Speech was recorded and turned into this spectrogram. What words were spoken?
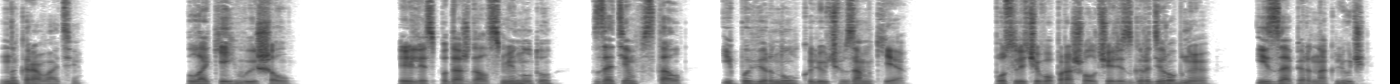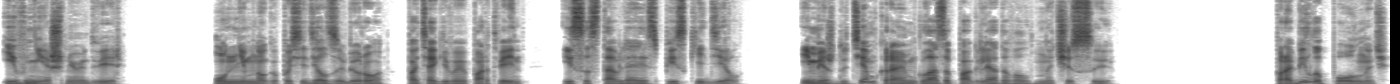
на кровати». Лакей вышел. Элис подождал с минуту, затем встал и повернул ключ в замке, после чего прошел через гардеробную и запер на ключ и внешнюю дверь. Он немного посидел за бюро, потягивая портвейн и составляя списки дел, и между тем краем глаза поглядывал на часы. Пробила полночь,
